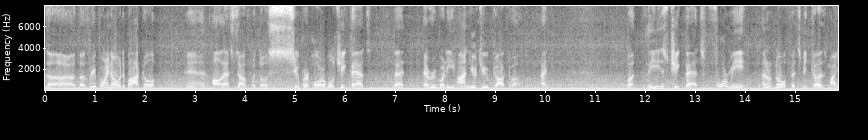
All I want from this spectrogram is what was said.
the the 3.0 debacle and all that stuff with those super horrible cheek pads that everybody on YouTube talked about. I, but these cheek pads, for me, I don't know if it's because my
